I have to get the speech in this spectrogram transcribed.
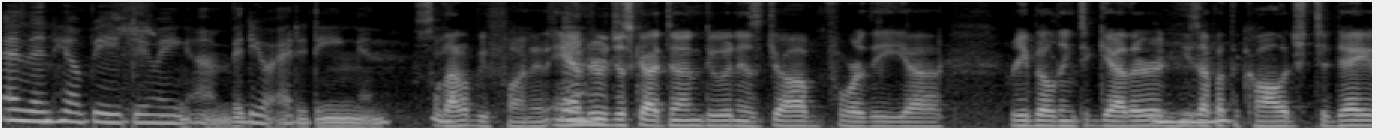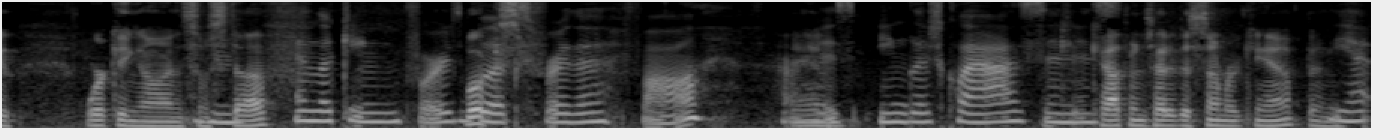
And then he'll be doing um, video editing and So that'll be fun. And Yeah. Andrew just got done doing his job for the uh, rebuilding together, and he's up Mhm. at the college today working on some Mhm. stuff. and looking for his Books. books, for the fall for And- his English class and his, Catherine's headed to summer camp, and yeah,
